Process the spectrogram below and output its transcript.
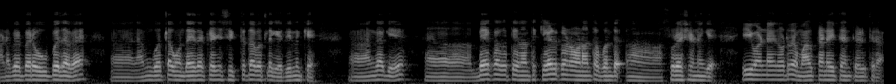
ಅಣಬೆ ಬೇರೆ ಉಬ್ಬಿದಾವೆ. ನಮ್ಗೆ ಗೊತ್ತಾ ಒಂದು ಐದು ಕೆಜಿ ಸಿಗ್ತದೆ ಅತ್ಲಾಗೆ ದಿನಕ್ಕೆ. ಹಂಗಾಗಿ ಬೇಕಾಗುತ್ತೆ ಅಂತ ಕೇಳ್ಕೊಂಡು ಹೋಗೋಣ ಅಂತ ಬಂದೆ ಸುರೇಶನಿಗೆ ಈ ಒಣ್ಣೆ ನೋಡ್ರೆ ಮಲ್ಕೊಂಡೈತೆ ಅಂತ ಹೇಳ್ತೀರಾ.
